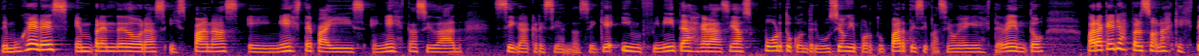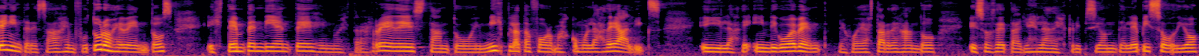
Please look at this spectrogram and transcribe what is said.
de mujeres emprendedoras hispanas en este país, en esta ciudad, siga creciendo. Así que infinitas gracias por tu contribución y por tu participación en este evento. Para aquellas personas que estén interesadas en futuros eventos, estén pendientes en nuestras redes, tanto en mis plataformas como las de Alex y las de Indigo Event. Les voy a estar dejando esos detalles en la descripción del episodio.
